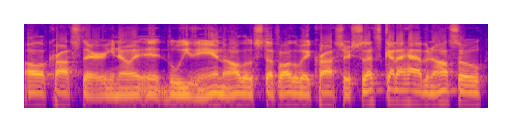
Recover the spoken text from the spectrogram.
all across there. You know, it, Louisiana, all those stuff all the way across there. So that's got to have and also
